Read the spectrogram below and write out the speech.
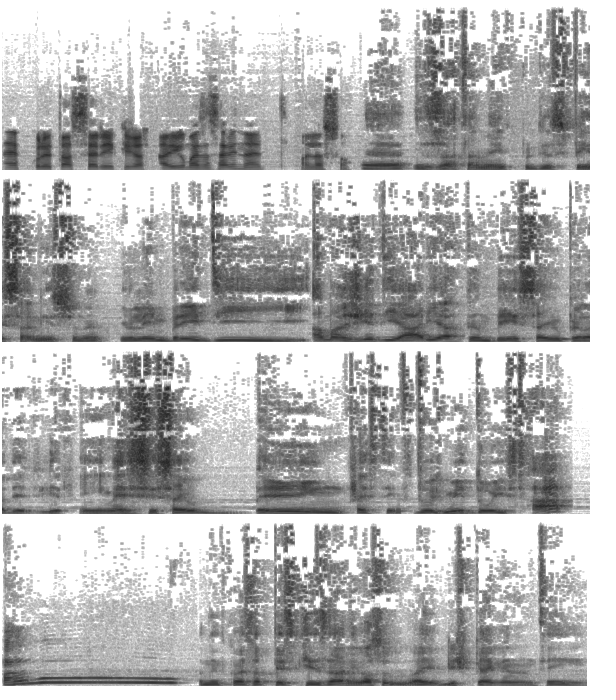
É, coletar a série que já saiu, mas a série inédita. Olha só. É, exatamente. Podia se pensar nisso, né? Eu lembrei de A Magia Diária também saiu pela Devir, hein? mas esse saiu bem faz tempo, 2002. Rapaz! Quando a gente começa a pesquisar, o negócio aí o bicho pega, né? não tem,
